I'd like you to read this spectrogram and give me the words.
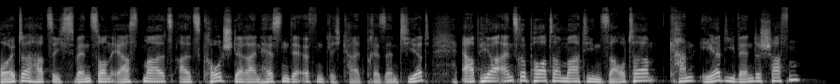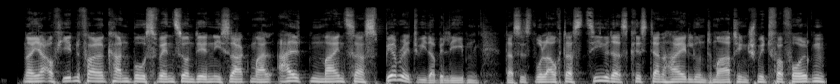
Heute hat sich Svensson erstmals als Coach der Rheinhessen der Öffentlichkeit präsentiert. RPA1-Reporter Martin Sauter, kann er die Wende schaffen? Naja, auf jeden Fall kann Bo Svensson den, ich sag mal, alten Mainzer Spirit wiederbeleben. Das ist wohl auch das Ziel, das Christian Heidel und Martin Schmidt verfolgen.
